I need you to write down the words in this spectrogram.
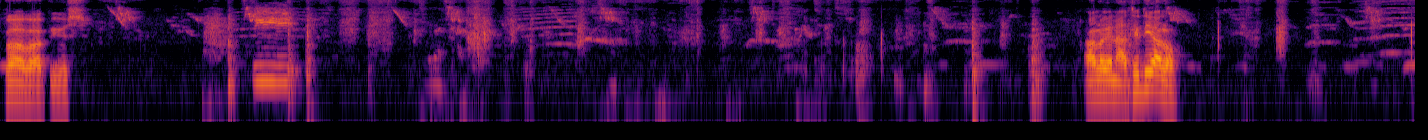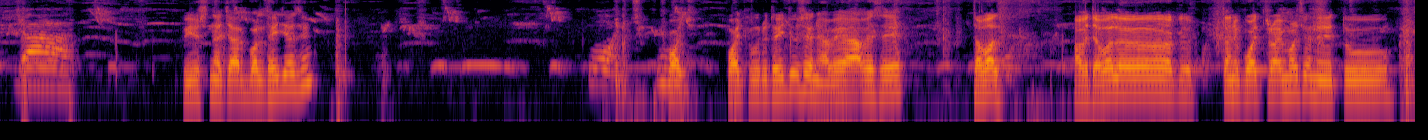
વાહ વાહ પિયુષ હાલો એના હાથેથી હાલો પિયુષના ચાર બોલ થઈ જશે પોચ પોચ પૂરું થઈ ગયું છે ને હવે આવે છે ધવલ હવે ધવલ તને પોચ ટ્રાય મળશે ને તું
